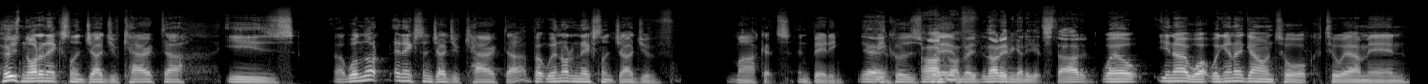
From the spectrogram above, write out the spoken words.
who's not an excellent judge of character is, uh, well, not an excellent judge of character, but we're not an excellent judge of markets and betting. Yeah, Because I'm, we've- I'm even- not even going to get started. well, you know what? We're going to go and talk to our man,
